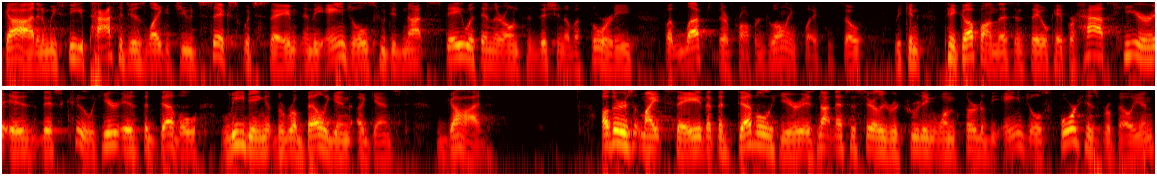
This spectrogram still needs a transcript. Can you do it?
God. And we see passages like Jude 6, which say, And the angels who did not stay within their own position of authority, but left their proper dwelling place. And so we can pick up on this and say, okay, perhaps here is this coup. Here is the devil leading the rebellion against God. Others might say that the devil here is not necessarily recruiting one third of the angels for his rebellion,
